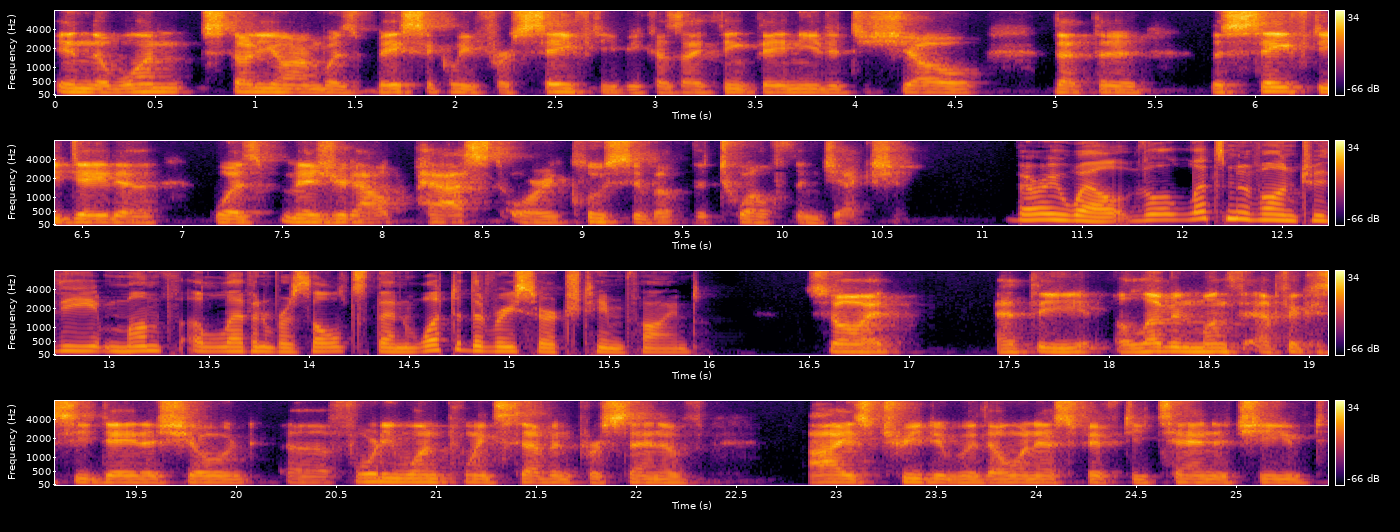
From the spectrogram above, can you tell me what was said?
in the one study arm was basically for safety because I think they needed to show that the, the safety data was measured out past or inclusive of the 12th injection. Very well. Let's move on to the month 11 results then. What did the research team find? So at, at the 11 month efficacy data showed uh, 41.7% of eyes treated with ONS 5010 achieved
